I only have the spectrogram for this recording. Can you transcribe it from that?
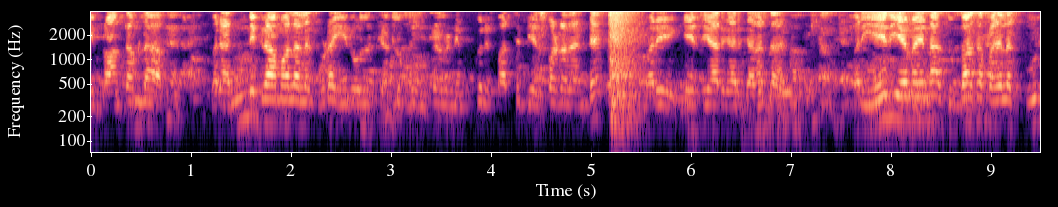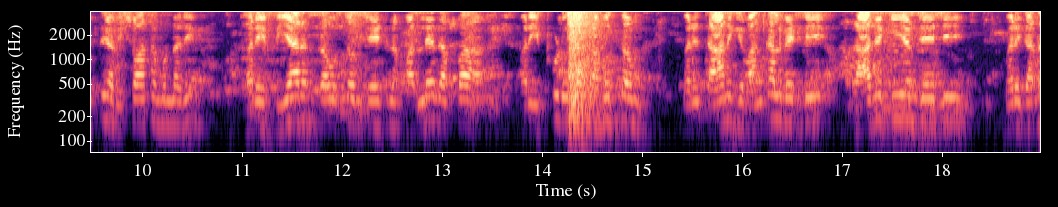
ఈ ప్రాంతంలో మరి అన్ని గ్రామాలలో కూడా ఈరోజు చెర్లు కుంటలు నింపుకునే పరిస్థితి ఏర్పడ్డదంటే మరి కేసీఆర్ గారి ఘనత. మరి ఏది ఏమైనా దుబ్బాక ప్రజలకు పూర్తిగా విశ్వాసం ఉన్నది. మరి బీఆర్ఎస్ ప్రభుత్వం చేసిన పనులే తప్ప మరి ఇప్పుడున్న ప్రభుత్వం మరి దానికి వంకలు పెట్టి రాజకీయం చేసి మరి గత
